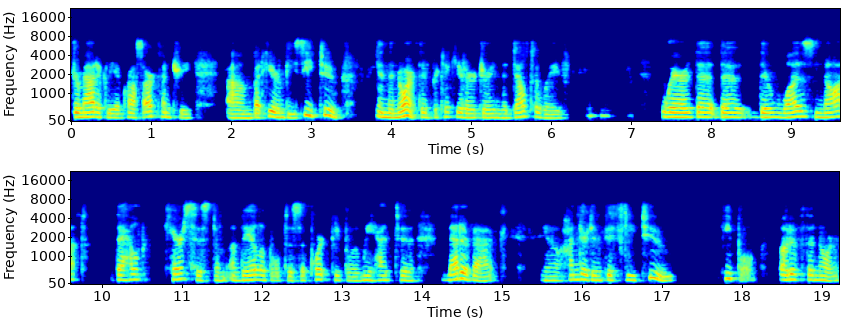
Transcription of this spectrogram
dramatically across our country, um, but here in BC too, in the north in particular during the Delta wave, mm-hmm. where the, the there was not the health care system available to support people, and we had to medevac, you know, 152 people out of the north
